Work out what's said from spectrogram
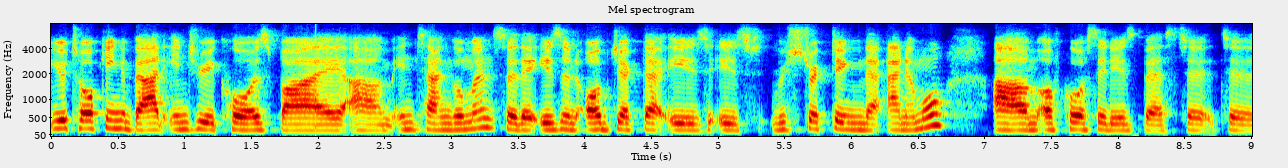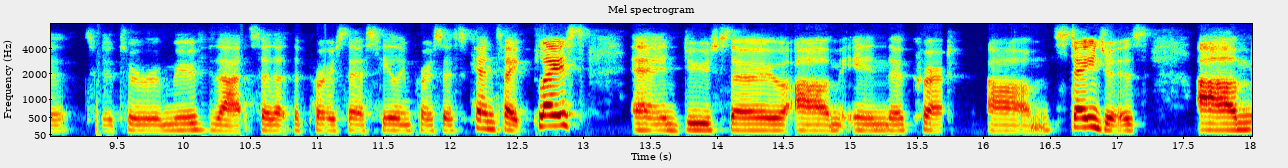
you're talking about injury caused by um, entanglement, so there is an object that is is restricting the animal. Um, of course, it is best to, to to to remove that so that the process healing process can take place and do so um, in the correct um, stages. Um,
